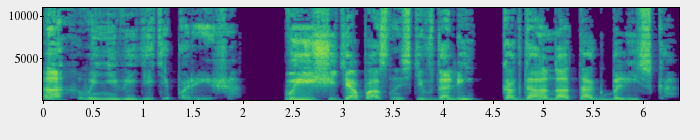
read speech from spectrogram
Ах, вы не видите Парижа. Вы ищете опасности вдали, когда она так близко.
